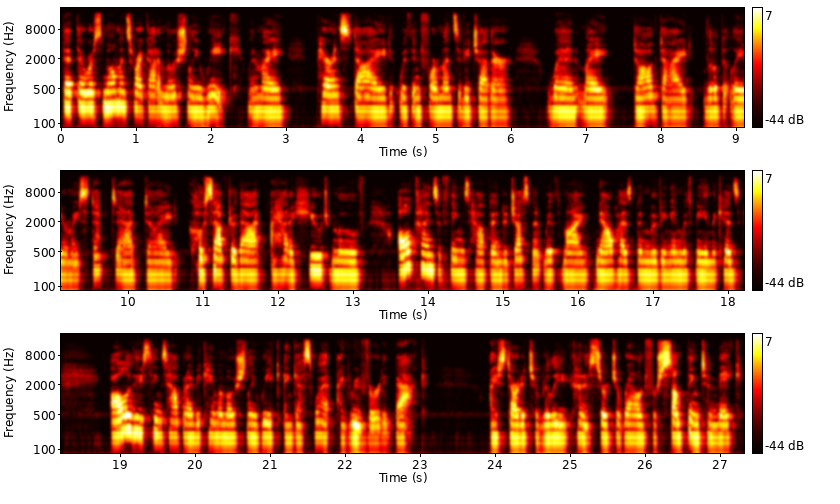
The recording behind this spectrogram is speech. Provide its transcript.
that there was moments where I got emotionally weak when my parents died within 4 months of each other, when my dog died a little bit later, my stepdad died close after that. I had a huge move. All kinds of things happened. Adjustment with my now husband moving in with me and the kids all of these things happened. I became emotionally weak. And guess what? I reverted back. I started to really kind of search around for something to make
